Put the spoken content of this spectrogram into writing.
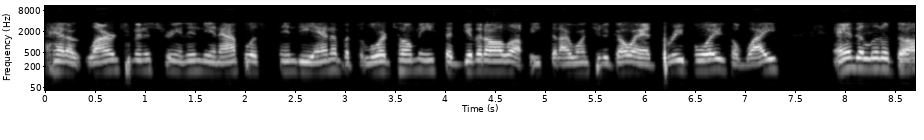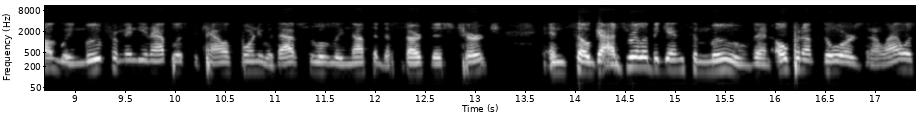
I had a large ministry in Indianapolis, Indiana, but the Lord told me, He said, give it all up. He said, I want you to go. I had three boys, a wife, and a little dog. We moved from Indianapolis to California with absolutely nothing to start this church. And so God's really begun to move and open up doors and allow us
